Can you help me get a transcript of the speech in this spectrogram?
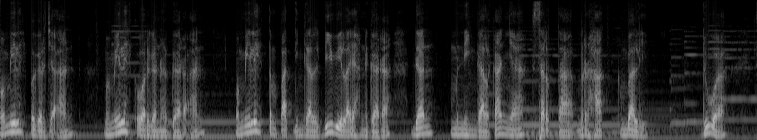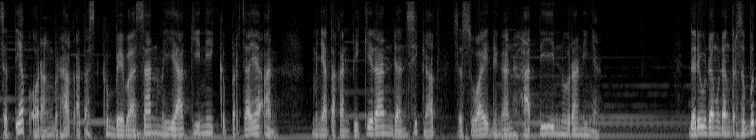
memilih pekerjaan, memilih kewarganegaraan, memilih tempat tinggal di wilayah negara, dan meninggalkannya serta berhak kembali. 2 setiap orang berhak atas kebebasan meyakini kepercayaan, menyatakan pikiran dan sikap sesuai dengan hati nuraninya. Dari undang-undang tersebut,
